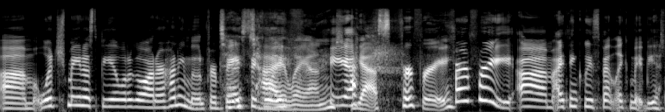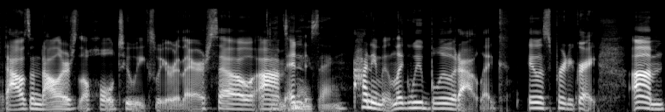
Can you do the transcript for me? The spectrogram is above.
um, which made us be able to go on our honeymoon for To basically Thailand. Yeah Yes, for free. for free. Um, I think we spent like maybe a thousand dollars the whole two weeks we were there. So um, That's and amazing. honeymoon, like we blew it out. Like it was pretty great. Um,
